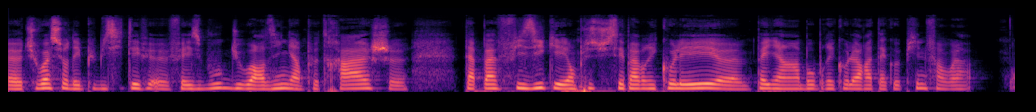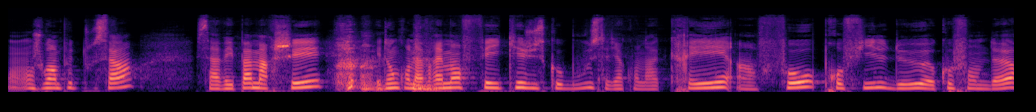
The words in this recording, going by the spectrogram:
euh, tu vois, sur des publicités euh, Facebook, du wording un peu trash. T'as pas physique et en plus tu sais pas bricoler. paye un beau bricoleur à ta copine. Enfin voilà, on jouait un peu de tout ça. Ça avait pas marché et donc on a vraiment faké jusqu'au bout, c'est-à-dire qu'on a créé un faux profil de co-founder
